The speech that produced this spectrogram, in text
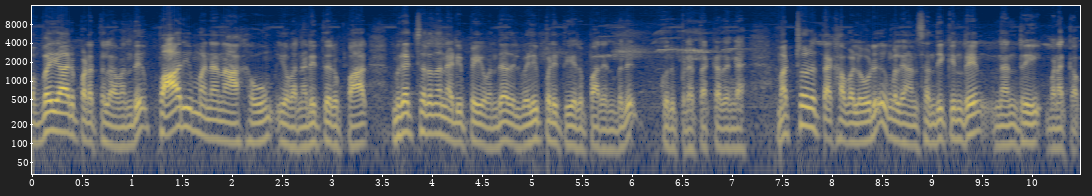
ஔவையார் படத்தில் வந்து பாரி மன்னனாகவும் இவர் நடித்திருப்பார். மிகச்சிறந்த நடிப்பை வந்து அதில் வெளிப்படுத்தி இருப்பார் என்பது குறிப்பிடத்தக்கதுங்க. மற்றொரு தகவலோடு உங்களை நான் சந்திக்கின்றேன். நன்றி வணக்கம்.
